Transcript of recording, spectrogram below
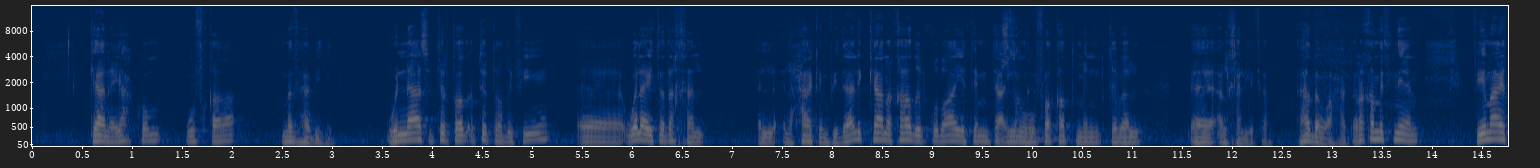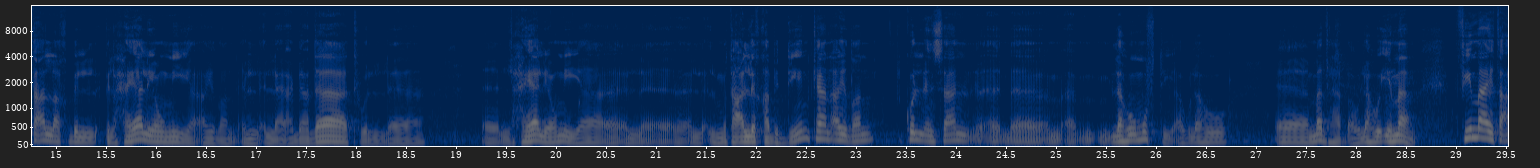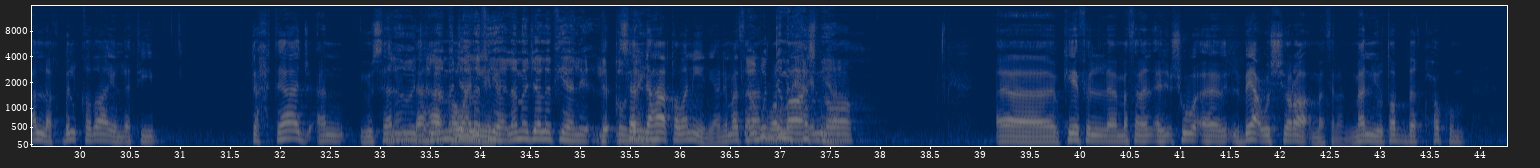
كان يحكم وفق مذهبه. والناس بترتضي, بترتضي فيه ولا يتدخل ال- الحاكم في ذلك. كان قاضي القضاء يتم تعيينه. فقط من قبل الخليفة. هذا واحد. رقم اثنين فيما يتعلق بال- بالحياة اليومية أيضا ال- العبادات وال الحياة اليومية ال- المتعلقة بالدين كان أيضا كل إنسان له مفتي أو له مذهب أو له إمام. فيما يتعلق بالقضايا التي تحتاج أن يسن لا, لها لا مجال قوانين. فيها لا مجال فيها يسن لها قوانين. يعني مثلا لابد من والله حسمها. إنه آه كيف مثلا شو آه البيع والشراء مثلا من يطبق حكم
